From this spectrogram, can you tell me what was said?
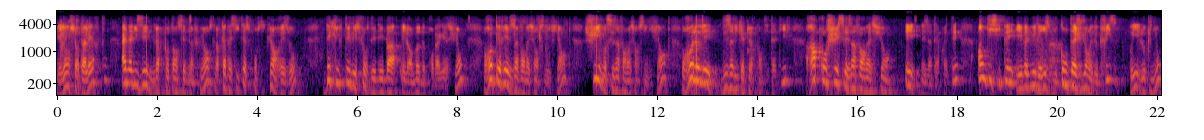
les lanceurs d'alerte, analyser leur potentiel d'influence, leur capacité à se constituer en réseau, décrypter les sources des débats et leur mode de propagation, repérer les informations signifiantes, suivre ces informations signifiantes, relever des indicateurs quantitatifs, rapprocher ces informations et les interpréter, anticiper et évaluer les risques de contagion et de crise. Vous voyez, l'opinion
